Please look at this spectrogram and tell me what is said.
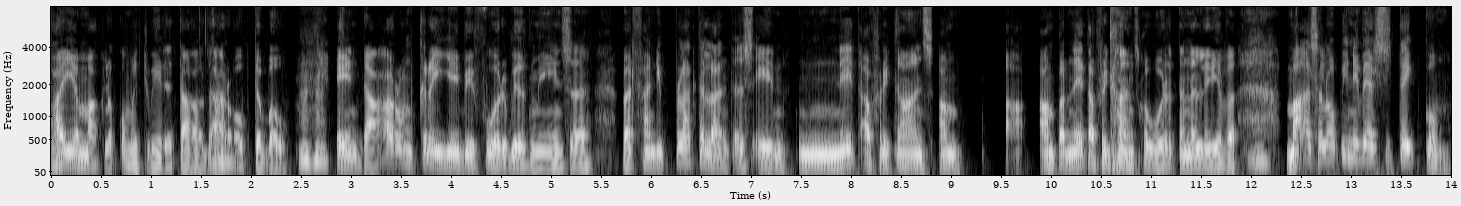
baie maklik om 'n tweede taal daarop te bou. Mm -hmm. En daarom kry jy byvoorbeeld mense wat van die platteland is en net Afrikaans am amper net Afrikaans gehoor het in hulle lewe. Maar as hulle op universiteit kom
